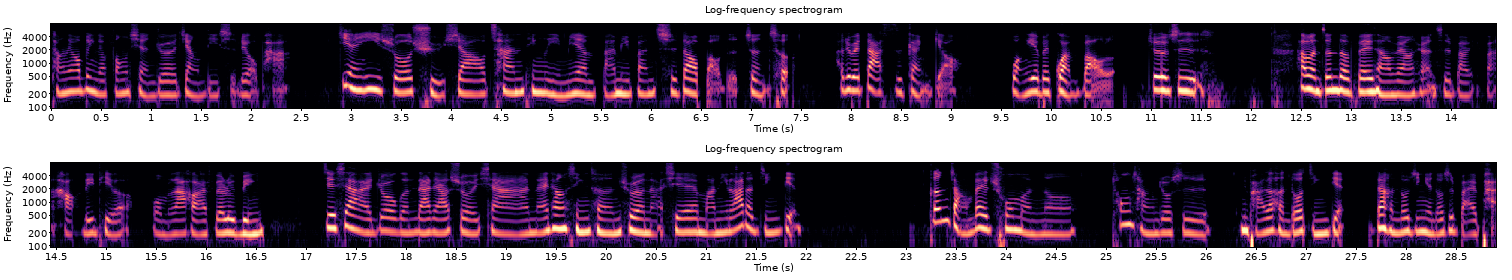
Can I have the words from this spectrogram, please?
糖尿病的风险就会降低十六趴。建议说取消餐厅里面白米饭吃到饱的政策，他就被大肆干掉，网页被灌爆了。就是他们真的非常非常喜欢吃白米饭。好，离题了，我们拉回来菲律宾，接下来就跟大家说一下那一趟行程去了哪些马尼拉的景点。跟长辈出门呢，通常就是你排了很多景点，但很多景点都是白排。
